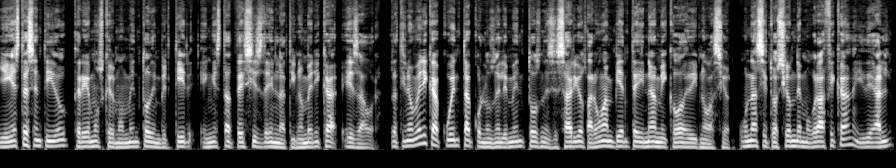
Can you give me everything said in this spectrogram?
Y en este sentido, creemos que el momento de invertir en esta tesis de en Latinoamérica es ahora. Latinoamérica cuenta con los elementos necesarios para un ambiente dinámico de innovación. Una situación demográfica ideal,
